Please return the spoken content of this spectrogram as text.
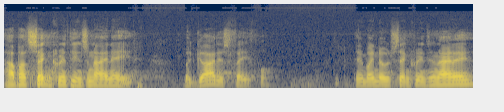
How about 2 Corinthians 9 8? But God is faithful. Anybody know 2 Corinthians 9 8?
